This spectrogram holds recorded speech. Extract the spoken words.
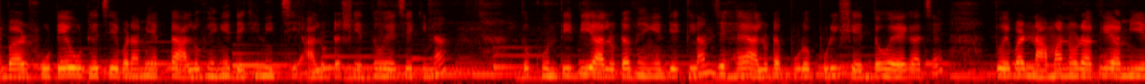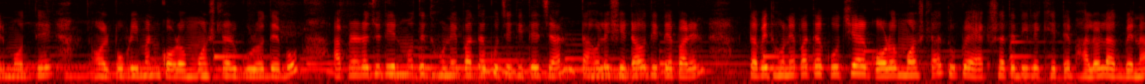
এবার ফুটে উঠেছে। এবার আমি একটা আলু ভেঙে দেখে নিচ্ছি আলুটা সেদ্ধ হয়েছে কিনা। তো খুন্তি দিয়ে আলুটা ভেঙে দেখলাম যে হ্যাঁ আলুটা পুরোপুরি সেদ্ধ হয়ে গেছে। তো এবার নামানোর আগে আমি এর মধ্যে অল্প পরিমাণ গরম মশলার গুঁড়ো দেব। আপনারা যদি এর মধ্যে ধনে পাতা কুচি দিতে চান, তাহলে সেটাও দিতে পারেন। তবে ধনে পাতা কুচি আর গরম মশলা দুটো একসাথে দিলে খেতে ভালো লাগবে না।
